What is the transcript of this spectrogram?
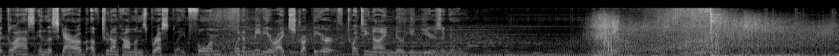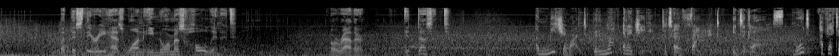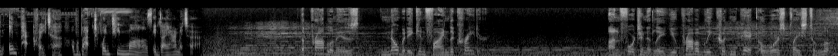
The glass in the scarab of Tutankhamun's breastplate formed when a meteorite struck the Earth 29 million years ago. But this theory has one enormous hole in it. Or rather, it doesn't. A meteorite with enough energy to turn sand into glass would have left an impact crater of about 20 miles in diameter. The problem is, nobody can find the crater. Unfortunately, you probably couldn't pick a worse place to look.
